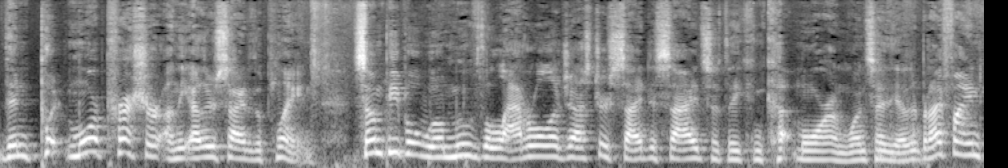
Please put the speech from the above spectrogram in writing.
then put more pressure on the other side of the plane. Some people will move the lateral adjuster side to side so that they can cut more on one side or the other, but I find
